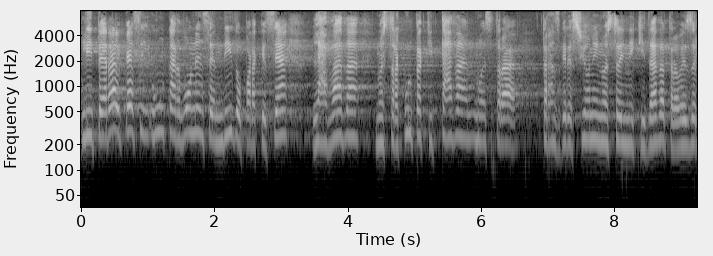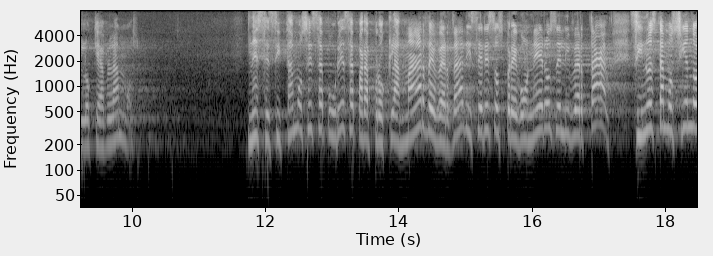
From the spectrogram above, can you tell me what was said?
literal casi un carbón encendido para que sea lavada nuestra culpa, quitada nuestra transgresión y nuestra iniquidad a través de lo que hablamos. Necesitamos esa pureza para proclamar de verdad y ser esos pregoneros de libertad. Si no estamos siendo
